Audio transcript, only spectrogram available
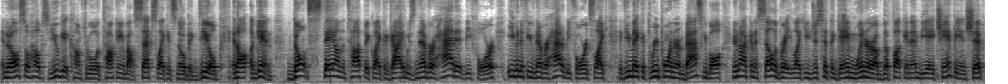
and it also helps you get comfortable with talking about sex like it's no big deal. And I'll, again, don't stay on the topic like a guy who's never had it before, even if you've never had it before. It's like if you make a three pointer in basketball, you're not going to celebrate like you just hit the game winner of the fucking NBA championship.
